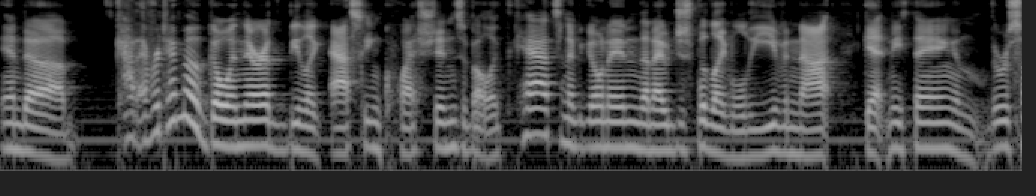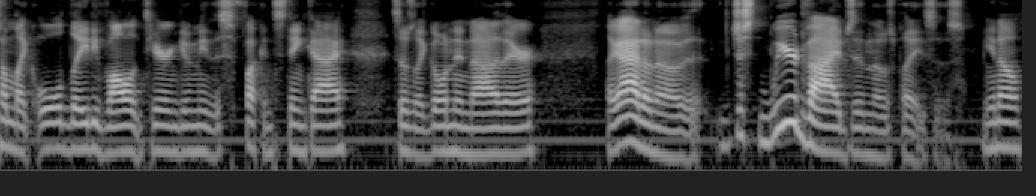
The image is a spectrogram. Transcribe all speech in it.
And uh, God, every time I would go in there, I'd be like asking questions about like the cats, and I'd be going in, and then I just would like leave and not get anything. And there was some like old lady volunteering giving me this fucking stink eye, so I was like going in and out of there. Like I don't know, just weird vibes in those places. You know,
